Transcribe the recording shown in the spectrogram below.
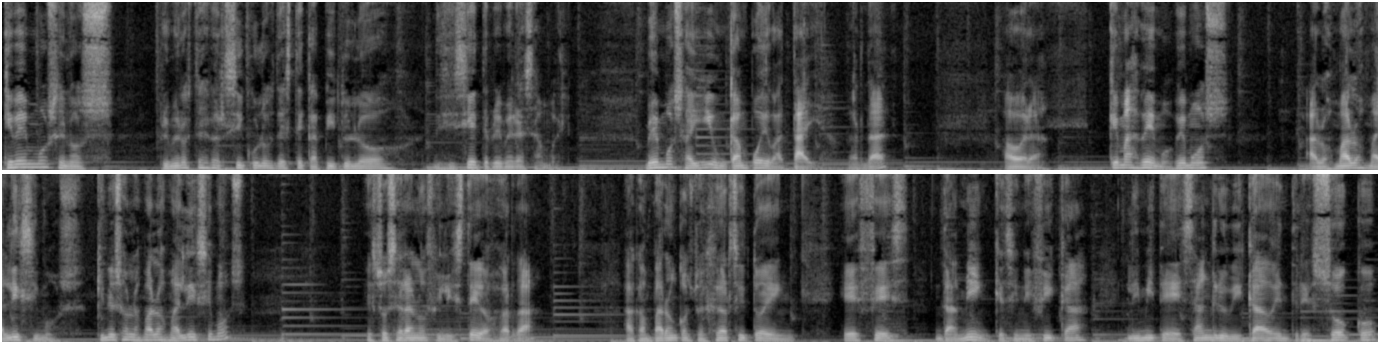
¿qué vemos en los primeros tres versículos de este capítulo 17, 1 Samuel. Vemos ahí un campo de batalla, ¿verdad? Ahora, ¿qué más vemos? Vemos a los malos malísimos. ¿Quiénes son los malos malísimos? Estos eran los filisteos, ¿verdad? Acamparon con su ejército en Efes Damín, que significa límite de sangre ubicado entre Soco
